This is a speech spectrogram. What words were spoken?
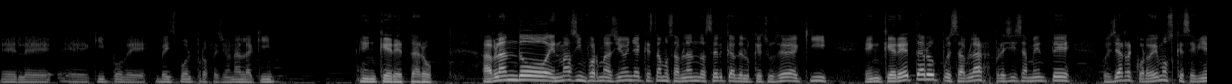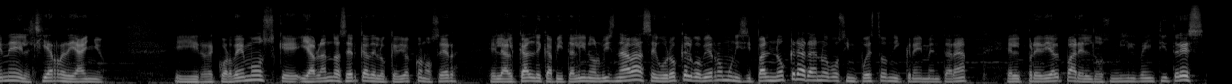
el eh, equipo de béisbol profesional aquí en Querétaro. Hablando en más información, ya que estamos hablando acerca de lo que sucede aquí en Querétaro, pues hablar precisamente, pues ya recordemos que se viene el cierre de año. Y recordemos que, y hablando acerca de lo que dio a conocer el alcalde capitalino Luis Nava, aseguró que el gobierno municipal no creará nuevos impuestos ni incrementará el predial para el 2023.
